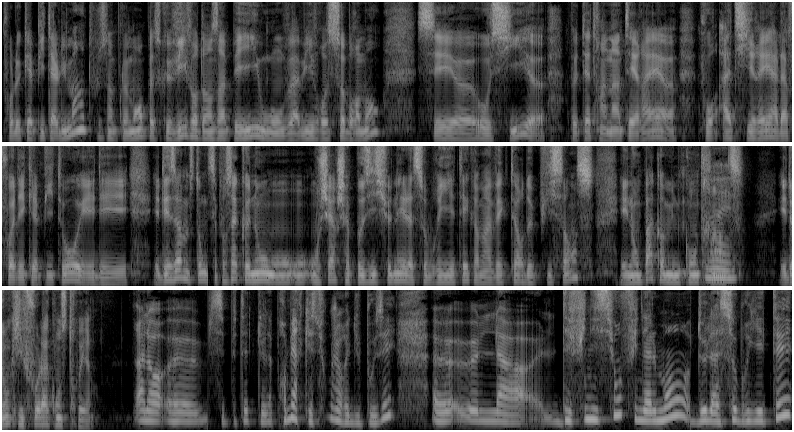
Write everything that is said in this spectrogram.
pour le capital humain, tout simplement, parce que vivre dans un pays où on va vivre sobrement, c'est aussi peut-être un intérêt pour attirer à la fois des capitaux et des, et des hommes. Donc c'est pour ça que nous, on, cherche à positionner la sobriété comme un vecteur de puissance et non pas comme une contrainte. Et donc il faut la construire. Alors, euh, c'est peut-être la première question que j'aurais dû poser. Euh, la définition finalement de la sobriété.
